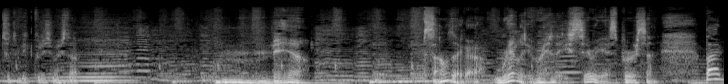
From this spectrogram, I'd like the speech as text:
ちょっとびっくりしました Yeah Sounds like a really, really serious person, but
